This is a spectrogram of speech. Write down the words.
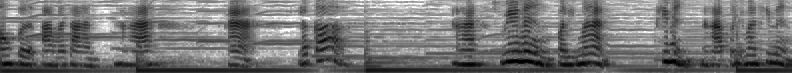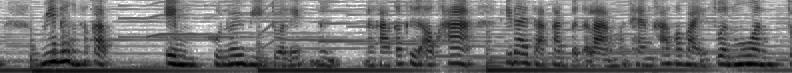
ลองเปิดตามอาจารย์นะคะ อ่า แล้วก็นะคะ V1 ปริมาตรที่1นะคะ ปริมาตรที่ 1 V1 เท่ากับ m คูณด้วย v ตัวเล็ก1นะคะ ก็คือเอาค่าที่ได้จากการเปิดตารางมาแทนค่าเข้าไป ส่วนมวลโจ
